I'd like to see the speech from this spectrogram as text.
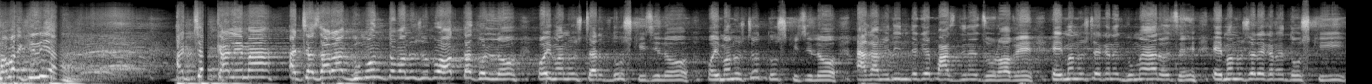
সবাই ক্লিয়ার কালেমা আচ্ছা যারা ঘুমন্ত মানুষের উপর হত্যা করল, ওই মানুষটার দোষ কি ছিল? ওই মানুষটার দোষ কি ছিল? আগামী দিন থেকে পাঁচ দিনের জোর হবে। এই মানুষটা এখানে ঘুমায় রয়েছে। এই মানুষের এখানে দোষ কি?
